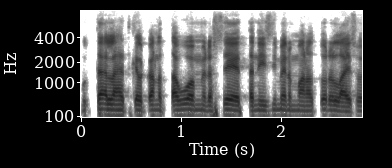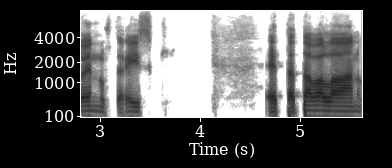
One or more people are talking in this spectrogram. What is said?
mutta tällä hetkellä kannattaa huomioida se, että niissä nimenomaan on todella iso ennusteriski. Että tavallaan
